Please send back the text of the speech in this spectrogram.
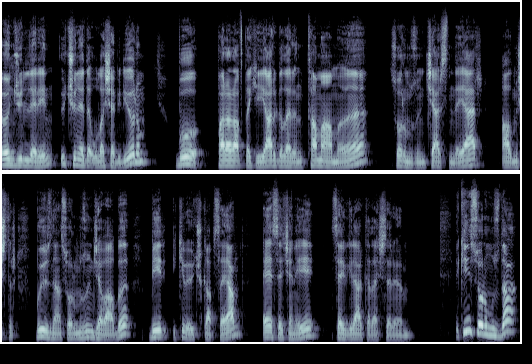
öncüllerin üçüne de ulaşabiliyorum. Bu paragraftaki yargıların tamamı sorumuzun içerisinde yer almıştır. Bu yüzden sorumuzun cevabı 1, 2 ve 3 kapsayan E seçeneği sevgili arkadaşlarım. İkinci sorumuzda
